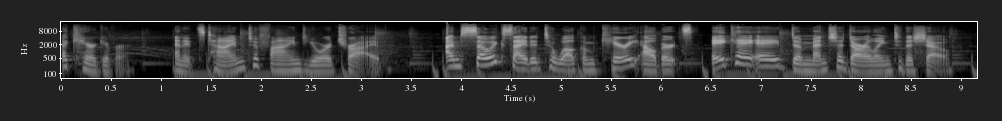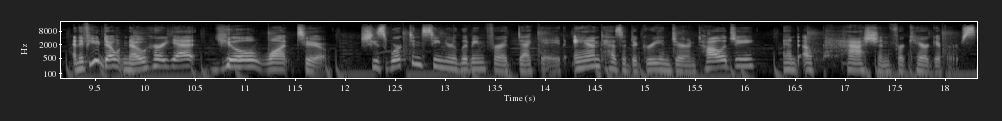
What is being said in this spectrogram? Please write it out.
a caregiver, and it's time to find your tribe. I'm so excited to welcome Carrie Aalberts, AKA Dementia Darling, to the show. And if you don't know her yet, you'll want to. She's worked in senior living for a decade and has a degree in gerontology and a passion for caregivers.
